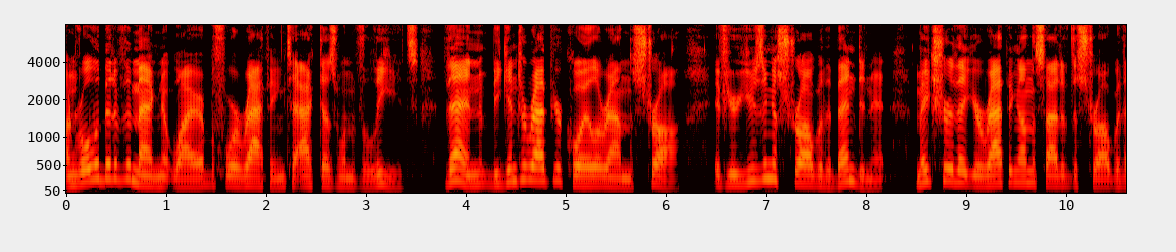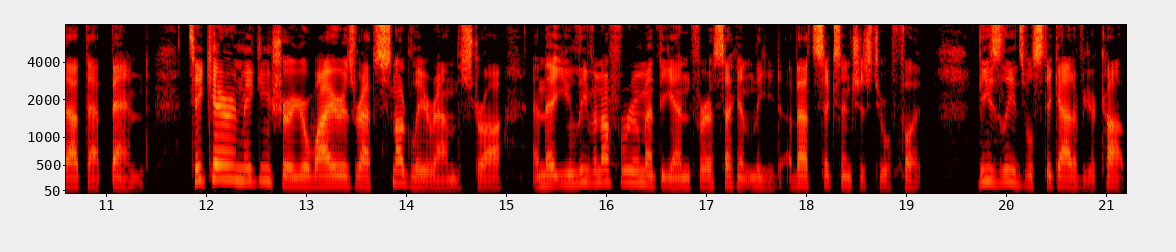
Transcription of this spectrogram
Unroll a bit of the magnet wire before wrapping to act as one of the leads. Then, begin to wrap your coil around the straw. If you're using a straw with a bend in it, make sure that you're wrapping on the side of the straw without that bend. Take care in making sure your wire is wrapped snugly around the straw and that you leave enough room at the end for a second lead, about 6 inches to a foot. These leads will stick out of your cup.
